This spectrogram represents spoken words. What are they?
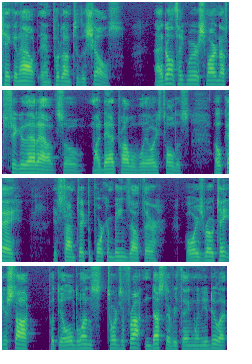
taken out and put onto the shelves. I don't think we were smart enough to figure that out, so my dad probably always told us, okay, it's time to take the pork and beans out there. Always rotate your stock, put the old ones towards the front, and dust everything when you do it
